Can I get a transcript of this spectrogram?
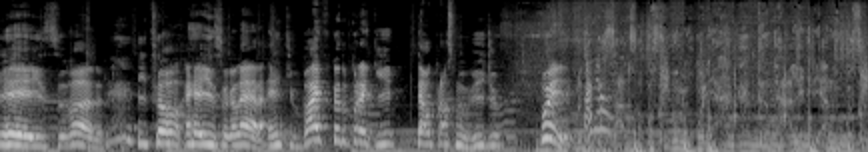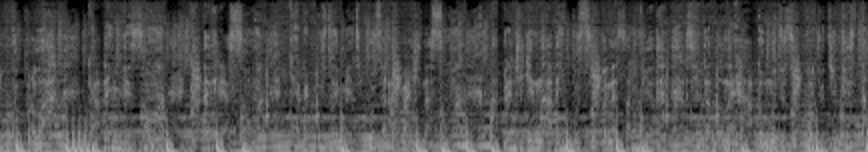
é isso, mano. Então é isso, galera. A gente vai ficando por aqui. Até o próximo vídeo. Fui! Aprende que nada é impossível nessa vida. Se tá dando errado, mude o seu ponto de vista.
